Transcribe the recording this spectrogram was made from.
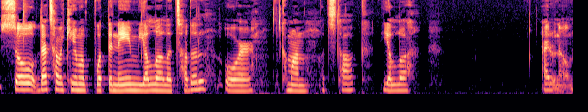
so that's how I came up with the name Yalla Let's Hadal or Come on, let's talk. Yalla. I don't know.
